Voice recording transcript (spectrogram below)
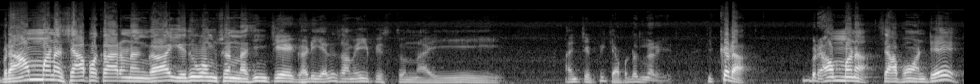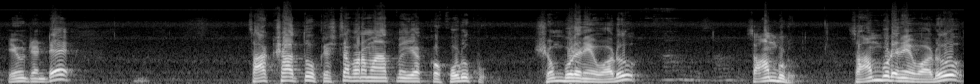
బ్రాహ్మణ శాప కారణంగా యదువంశం నశించే ఘడియలు సమీపిస్తున్నాయి అని చెప్పి చెప్పడం జరిగింది. ఇక్కడ బ్రాహ్మణ. శాపం అంటే ఏమిటంటే సాక్షాత్తు కృష్ణ పరమాత్మ యొక్క కొడుకు శంభుడనేవాడు సాంబుడు. సాంబుడనేవాడు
